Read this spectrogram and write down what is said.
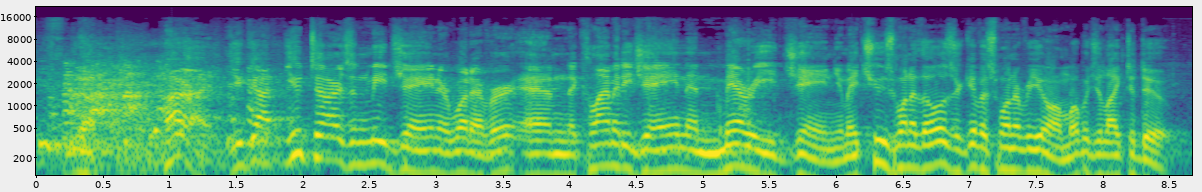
No. All right, you got you Tarzan, me Jane, or whatever, and the Calamity Jane and Mary Jane. You may choose one of those or give us one of your own. What would you like to do?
